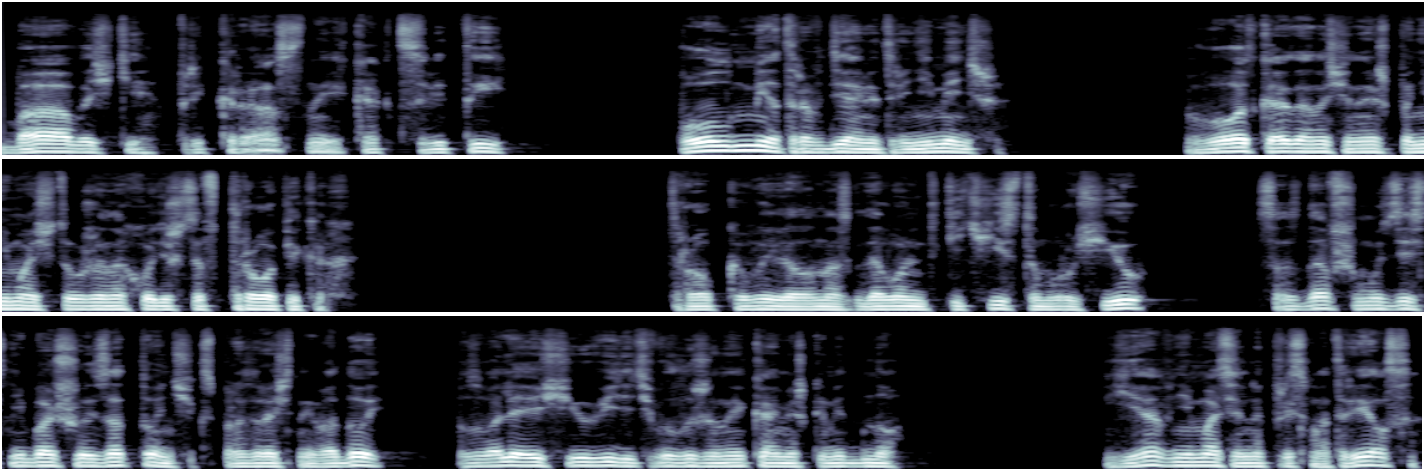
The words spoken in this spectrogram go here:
бабочки, прекрасные, как цветы. Полметра в диаметре, не меньше. Вот когда начинаешь понимать, что уже находишься в тропиках. Тропка вывела нас к довольно-таки чистому ручью, создавшему здесь небольшой затончик с прозрачной водой, позволяющий увидеть выложенное камешками дно. Я внимательно присмотрелся,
